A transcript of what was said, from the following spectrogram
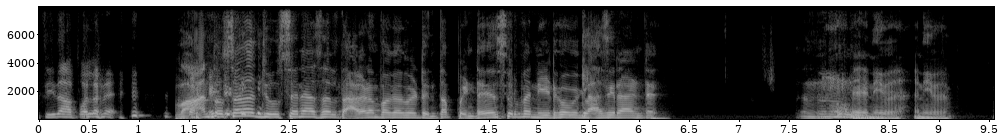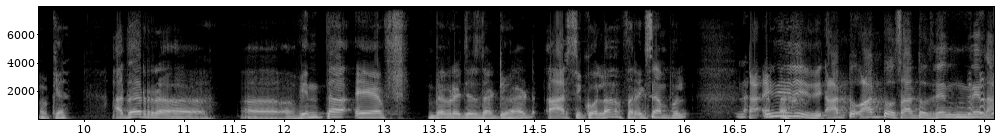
సీదా అపోలోనే. వాంతి వస్తుందా? చూస్తేనే అసలు తాగడం పక్క పెట్టి. ఇంత పెంట చేసి రూపాయి నీట్గా ఒక గ్లాస్ ఇరా అంటే. ఎనీవే ఎనీవే ఓకే అదర్ వింత AF beverages that you had RC cola for example ఆటో ఆటోస్ ఆటోస్ నేను తిన్నా.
